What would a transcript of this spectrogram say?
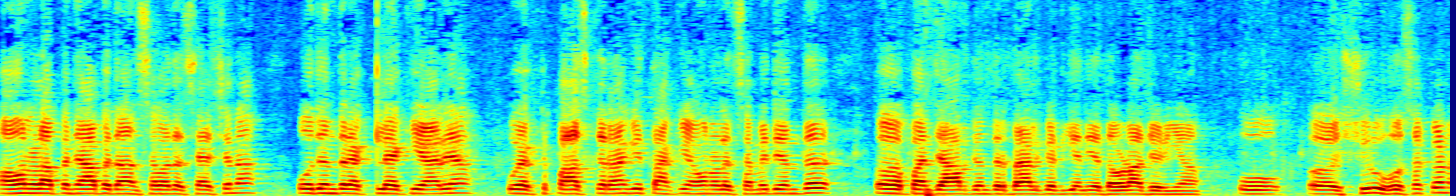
ਆਉਣ ਵਾਲਾ ਪੰਜਾਬ ਵਿਧਾਨ ਸਭਾ ਦਾ ਸੈਸ਼ਨ ਆ, ਉਹਦੇ ਅੰਦਰ ਐਕਟ ਲੈ ਕੇ ਆ ਰਿਹਾ ਉਹ ਐਕਟ ਪਾਸ ਕਰਾਂਗੇ ਤਾਂ ਕਿ ਆਉਣ ਵਾਲੇ ਸਮੇਂ ਦੇ ਅੰਦਰ ਪੰਜਾਬ ਦੇ ਅੰਦਰ ਬੈਲ ਗੱਡੀਆਂ ਦੀਆਂ ਦੌੜਾਂ ਜਿਹੜੀਆਂ ਉਹ ਸ਼ੁਰੂ ਹੋ ਸਕਣ।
